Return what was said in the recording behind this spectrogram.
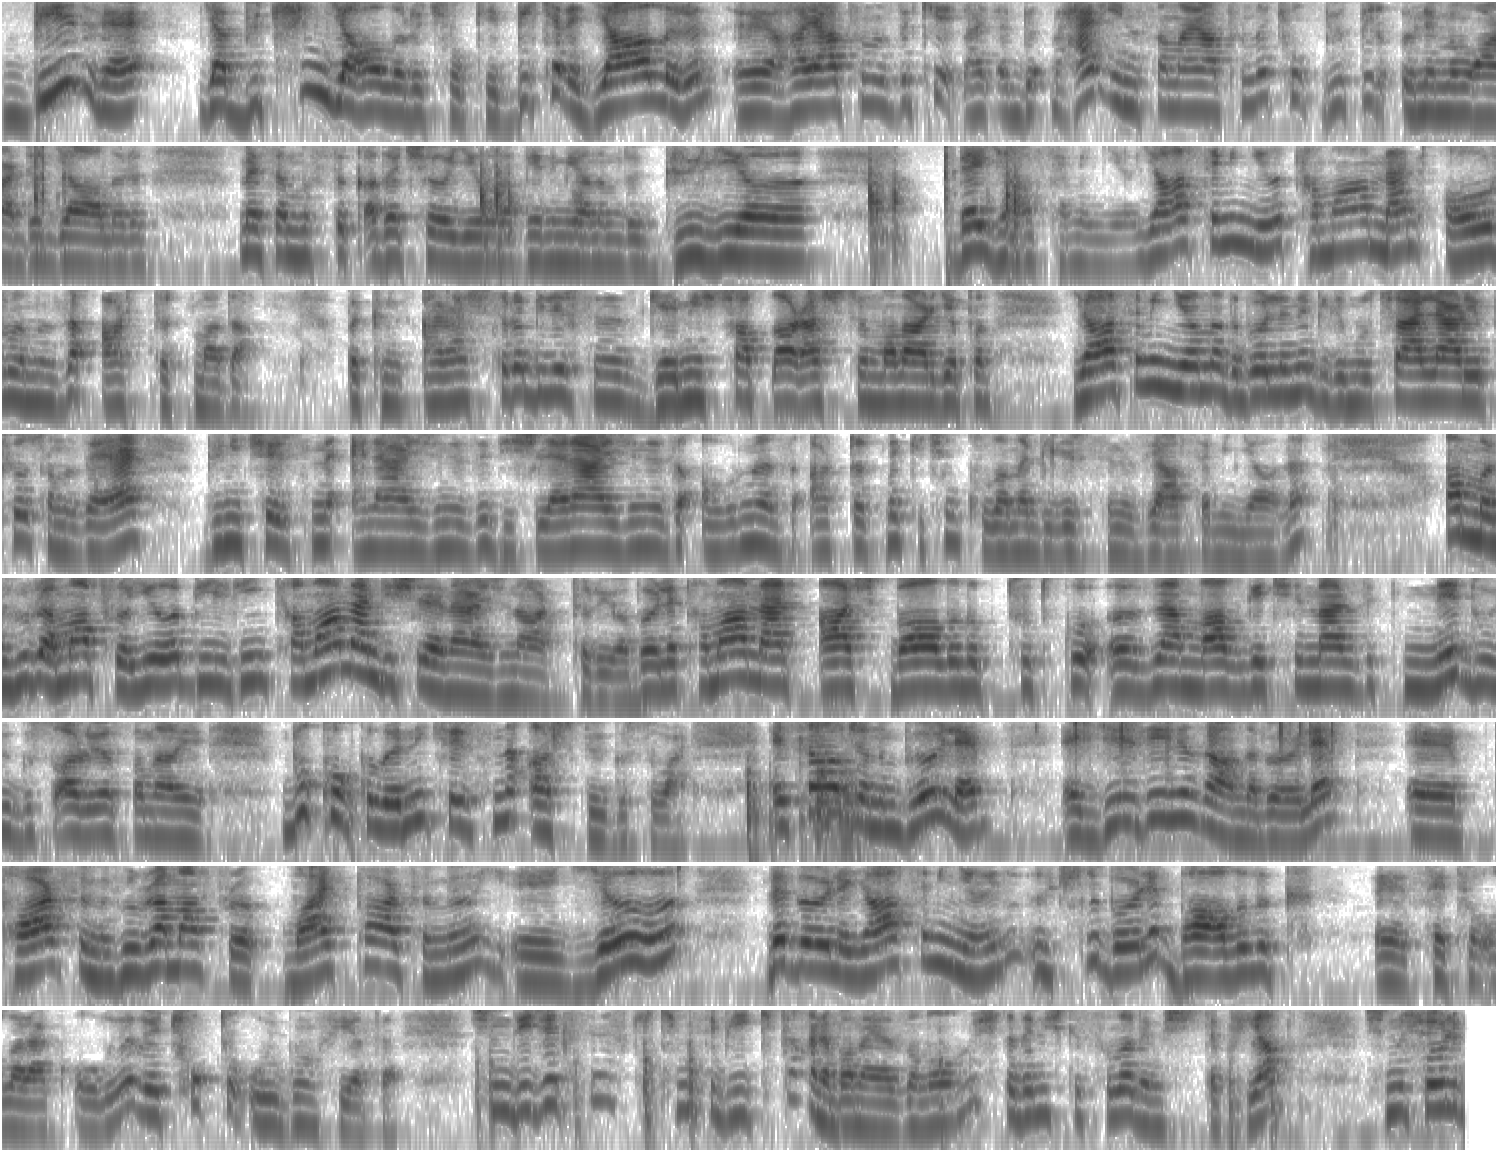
Bir de ya bütün yağları çok iyi. Bir kere yağların e, hayatınızdaki her insan hayatında çok büyük bir önemi vardır yağların. Mesela mıstık adaçağı yağı benim yanımda, gül yağı ve Yasemin yağı. Yasemin yağı tamamen auranızı arttırtmada. Bakın araştırabilirsiniz. Geniş çaplı araştırmalar yapın. Yasemin yağına da böyle ne bileyim ritüeller yapıyorsanız eğer gün içerisinde enerjinizi, dişil enerjinizi, auranızı arttırmak için kullanabilirsiniz Yasemin yağını. Ama Hürrem Afro yağı bildiğin tamamen dişil enerjini arttırıyor. Böyle tamamen aşk, bağlılık, tutku, özlem, vazgeçilmezlik ne duygusu arıyorsan arayın. Bu kokuların içerisinde aşk duygusu var. Esra Hoca'nın böyle e, girdiğiniz anda böyle e, parfümü, Hürrem Afro White parfümü, e, yağı ve böyle Yasemin yağıyla üçlü böyle bağlılık e, seti olarak oluyor ve çok da uygun fiyatı. Şimdi diyeceksiniz ki kimisi bir iki tane bana yazan olmuş da demiş ki Sıla demiş işte fiyat. Şimdi şöyle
